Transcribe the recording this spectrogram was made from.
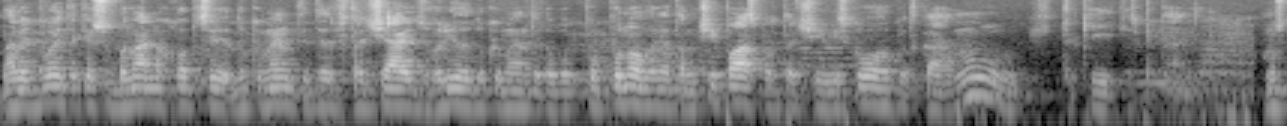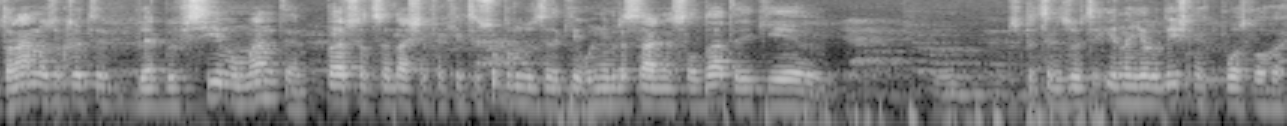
Навіть буває таке, що банально хлопці документи втрачають, згоріли документи, тобто поновлення там чи паспорта, чи військового квитка. Ну, такі якісь питання. Ну, стараємося закрити якби всі моменти. Перше, це наші фахівці супроводу, це такі універсальні солдати, які спеціалізуються і на юридичних послугах,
